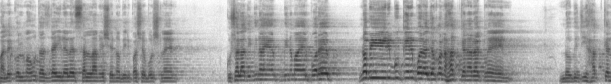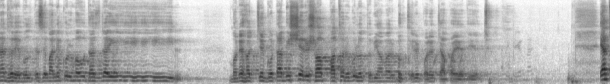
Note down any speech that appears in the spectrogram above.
মালেকুল মাউত আজরাইল আলাইহিস সাল্লাম এসে নবীর পাশে বসলেন। কুশালাদি বিনয়ের, বিনিময়ের পরে নবীর বুকের পরে যখন হাত কেনা রাখলেন, নবীজি হাত কেনা ধরে বলতেছে, মালিকুল মৌত আজরাইল, মনে হচ্ছে গোটা বিশ্বের সব পাথরগুলো তুমি আমার বুকের পরে চাপাইয়ে দিয়েছ। এত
